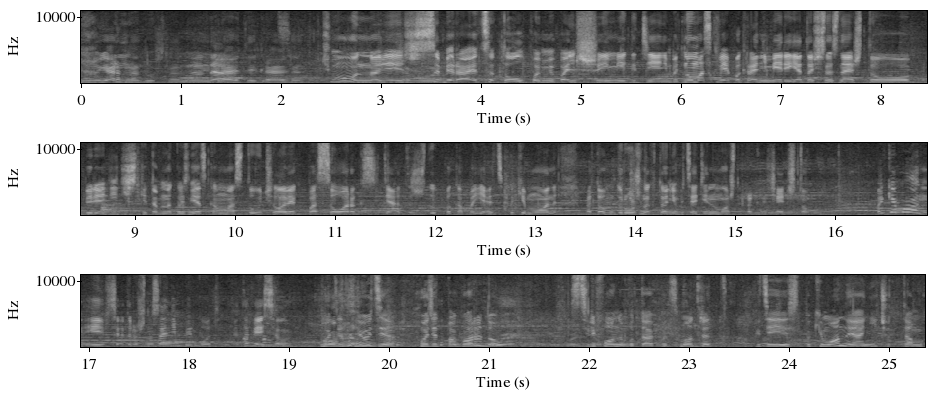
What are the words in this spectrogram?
Ну, я равнодушна. Ну, ну играют и играют. Почему? Надеюсь, собираются толпами большими где-нибудь. Ну, в Москве, по крайней мере, я точно знаю, что периодически там на Кузнецком мосту человек по 40 сидят и ждут, пока появятся покемоны. Потом дружно кто-нибудь один может прокричать, что покемон, и все дружно за ним бегут. Это весело. Ходят люди, ходят по городу с телефоном вот так вот, смотрят, где есть покемоны, и они что-то там,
